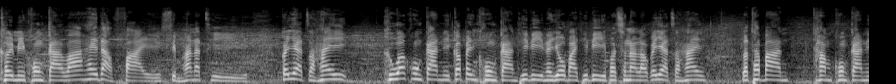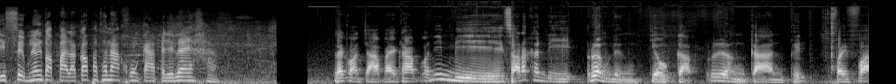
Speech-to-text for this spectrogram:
เคยมีโครงการว่าให้ดับไฟ 15 นาที ก็อยากจะให้คือว่าโครงการนี้ก็เป็นโครงการที่ดีนโยบายที่ดี เพราะฉะนั้นเราก็อยากจะให้รัฐบาลทำโครงการนี้สืบเนื่องต่อไป แล้วก็พัฒนาโครงการไปเรื่อยๆค่ะและก่อนจากไปครับ วันนี้มีสารคดีเรื่องหนึ่งเกี่ยวกับเรื่องการผลิตไฟฟ้า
